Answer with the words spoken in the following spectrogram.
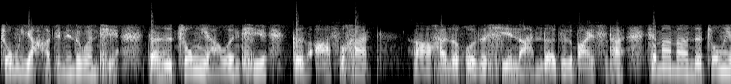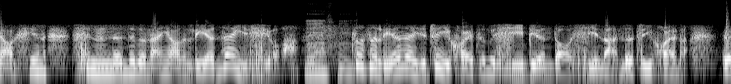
中亚这边的问题，但是中亚问题跟阿富汗。啊，汉德或者西南的这个巴基斯坦，现在慢慢的中亚、新新那那个南亚是连在一起了嘛？嗯，这是连在一起这一块，整个西边到西南的这一块呢，呃，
